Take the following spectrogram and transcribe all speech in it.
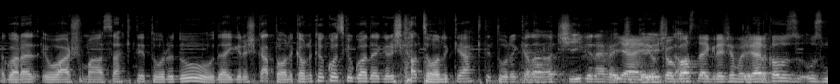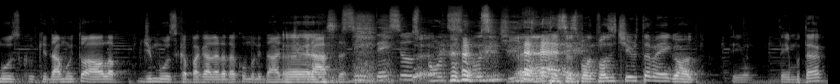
Agora, eu acho massa a arquitetura do, da igreja católica. A única coisa que eu gosto da igreja católica é a arquitetura, aquela antiga, né, velho? E de aí, o que eu gosto da igreja evangélica é os, os músicos, que dá muito aula de música pra galera da comunidade, de É. graça. Sim, tem seus pontos positivos. É, tem seus pontos positivos também, igual. Tem, um- tem muita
